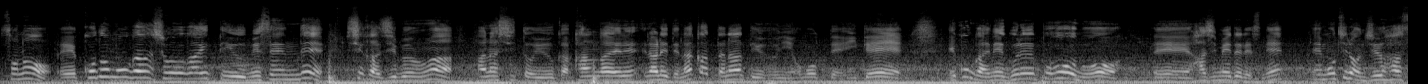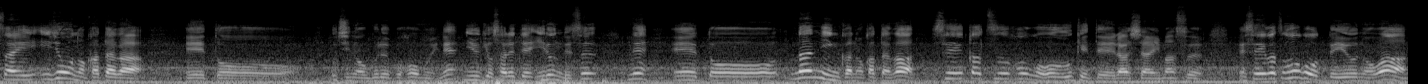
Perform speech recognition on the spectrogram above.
その、えー、子供が障害っていう目線でしか自分は話というか考えられてなかったなっていうふうに思っていて、えー、今回ねグループホームを、えー、始めてですね、えー、もちろん18歳以上の方がえっ、ー、とうちのグループホームにね入居されているんです。で、えーと、何人かの方が生活保護を受けていらっしゃいます。で生活保護っていうのは、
